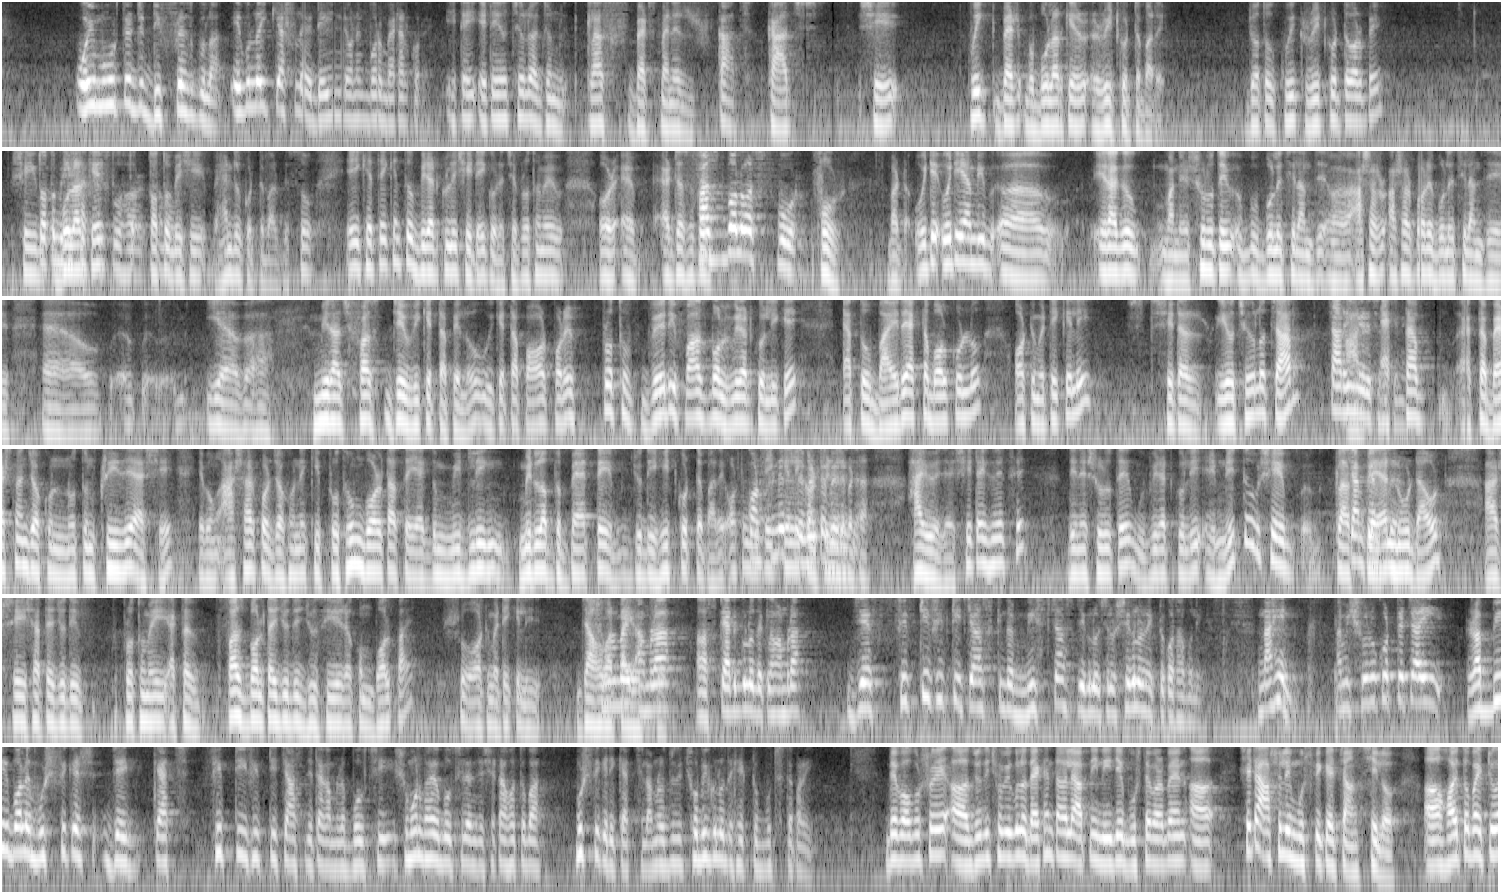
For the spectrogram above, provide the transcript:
ওই মুহূর্তের যে ডিফারেন্সগুলো এগুলোই কি আসলে ডে ইন অনেক বড় ম্যাটার করে? এটাই এটাই হচ্ছে হলো একজন ক্লাস ব্যাটসম্যানের কাজ। কাজ। সে কুইক বোলারকে রিড করতে পারে। যত কুইক রিড করতে পারবে সেই বোলারকে তত বেশি হ্যান্ডেল করতে পারবে। সো এই ক্ষেত্রে কিন্তু বিরাট কোহলি সেটাই করেছে। প্রথমে ওর adjust first ball was four four but ওইটাই ওইটাই আমি এর আগেও মানে শুরুতেই ব- বলেছিলাম যে আসার আসার পরে বলেছিলাম যে ইয়ে মিরাজ ফার্স্ট যে উইকেটটা পেল উইকেটটা পাওয়ার পরে প্রথম ভেরি ফাস্ট বল বিরাট কোহলিকে এত বাইরে একটা বল করল অটোমেটিক্যালি সেটার ইয়ে হচ্ছে হলো চার। একটা একটা ব্যাটসম্যান যখন নতুন ক্রিজে আসে এবং আসার পর যখন কি প্রথম বলটাতে একদম মিডলিং মিডল অফ দ্য ব্যাটে যদি হিট করতে পারে অটোমেটিক্যালি হাই হয়ে যায়। সেটাই হয়েছে। দিনের শুরুতে বিরাট কোহলি এমনি তো সে ক্লাস প্লেয়ার নো ডাউট আর সেই সাথে যদি প্রথমেই একটা ফার্স্ট বলটাই যদি জুসি এরকম বল পায় সো অটোমেটিক্যালি যা হওয়ার আমরা স্ট্যাটগুলো দেখলাম আমরা যে ফিফটি ফিফটি চান্স কিংবা মিস চান্স যেগুলো ছিল, সেগুলো নিয়ে একটু কথা বলি। নাহিন, আমি শুরু করতে চাই রাব্বির বলে মুশফিকের যে ক্যাচ ফিফটি ফিফটি চান্স যেটা আমরা বলছি, সুমন ভাইও বলছিলেন যে সেটা হয়তো বা মুশফিকেরই ক্যাচ ছিল। আমরা যদি ছবিগুলো দেখে একটু বুঝতে পারি। দেব, অবশ্যই যদি ছবিগুলো দেখেন তাহলে আপনি নিজে বুঝতে পারবেন সেটা আসলে মুশফিকের চান্স ছিল। হয়তো বা একটু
